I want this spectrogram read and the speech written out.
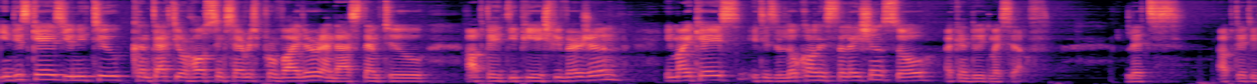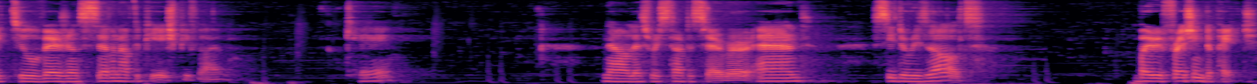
in this case, you need to contact your hosting service provider and ask them to update the PHP version. In my case, it is a local installation, so I can do it myself. Let's update it to version 7 of the PHP file. Okay. Now let's restart the server and see the result by refreshing the page.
